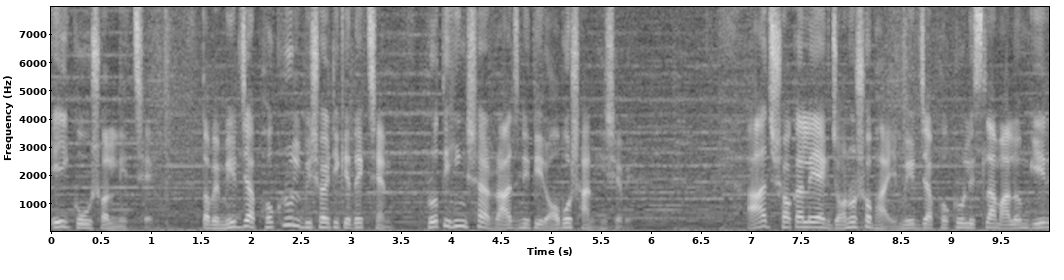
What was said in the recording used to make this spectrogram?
এই কৌশল নিচ্ছে। তবে মির্জা ফখরুল বিষয়টিকে দেখছেন প্রতিহিংসার রাজনীতির অবসান হিসেবে। আজ সকালে এক জনসভায় মির্জা ফখরুল ইসলাম আলমগীর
